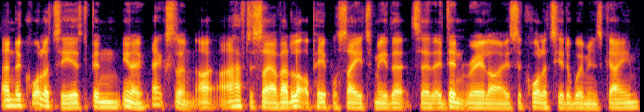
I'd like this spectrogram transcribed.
and the quality has been you know excellent. I, I have to say, I've had a lot of people say to me that uh, they didn't realise the quality of the women's game.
